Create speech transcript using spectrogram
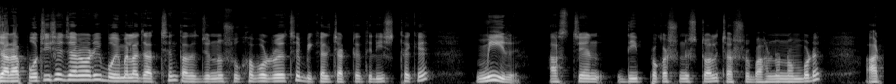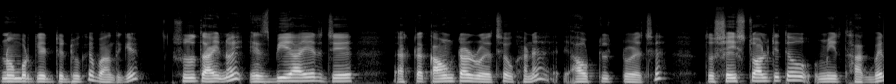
যারা পঁচিশে জানুয়ারি বইমেলা যাচ্ছেন, তাদের জন্য সুখবর রয়েছে, বিকেল চারটে তিরিশ থেকে মীর আসছেন দ্বীপ প্রকাশনী স্টলে চারশো বাহান্ন নম্বরে। আট নম্বর গেট দিয়ে ঢুকে বাঁদিকে। শুধু তাই নয় এসবিআইয়ের যে একটা কাউন্টার রয়েছে, ওখানে আউটলেট রয়েছে। তো সেই স্টলটিতেও মীর থাকবেন,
